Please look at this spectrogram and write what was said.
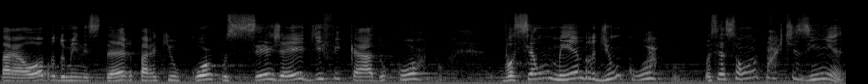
para a obra do ministério, para que o corpo seja edificado. O corpo. Você é um membro de um corpo. Você é só uma partezinha.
